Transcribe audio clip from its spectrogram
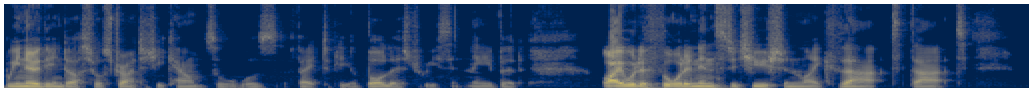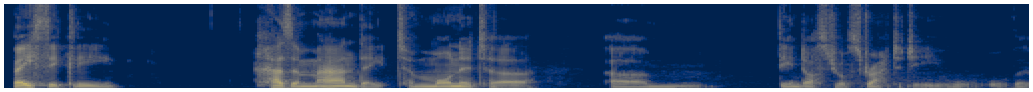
we know the industrial strategy council was effectively abolished recently but I would have thought an institution like that, that basically has a mandate to monitor um, the industrial strategy or, or, the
